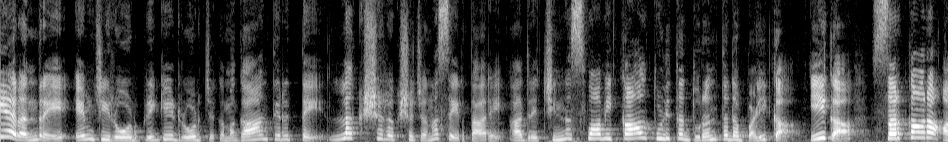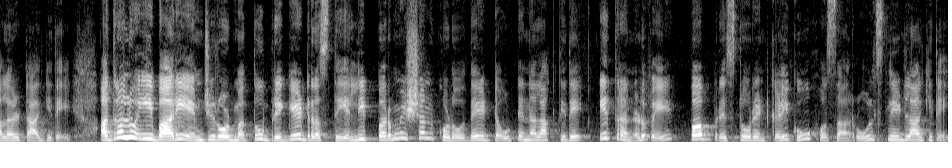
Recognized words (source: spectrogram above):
ಇಯರ್ ಅಂದ್ರೆ M G Road Brigade Road ಜಗಮಗ ಅಂತಿರುತ್ತೆ. ಲಕ್ಷ ಲಕ್ಷ ಜನ ಸೇರ್ತಾರೆ. ಆದ್ರೆ ಚಿನ್ನಸ್ವಾಮಿ ಕಾಲ್ ತುಳಿತ ದುರಂತದ ಬಳಿಕ ಈಗ ಸರ್ಕಾರ ಅಲರ್ಟ್ ಆಗಿದೆ. ಅದರಲ್ಲೂ ಈ ಬಾರಿ ಎಂ ಜಿ ರೋಡ್ ಮತ್ತು ಬ್ರಿಗೇಡ್ ರಸ್ತೆಯಲ್ಲಿ ಪರ್ಮಿಷನ್ ಕೊಡೋದೇ ಡೌಟ್ ಎನ್ನಲಾಗ್ತಿದೆ. ಇದರ ನಡುವೆ ಪಬ್ ರೆಸ್ಟೋರೆಂಟ್ಗಳಿಗೂ ಹೊಸ ರೂಲ್ಸ್ ನೀಡಲಾಗಿದೆ.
